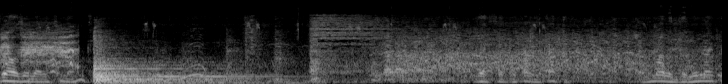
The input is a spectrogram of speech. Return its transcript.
বোয়াজন আর কাটি মানুষজনও নাকি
